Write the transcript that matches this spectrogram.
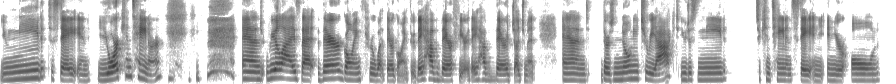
you need to stay in your container and realize that they're going through what they're going through. They have their fear, they have their judgment, and there's no need to react. You just need to contain and stay in, in your own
